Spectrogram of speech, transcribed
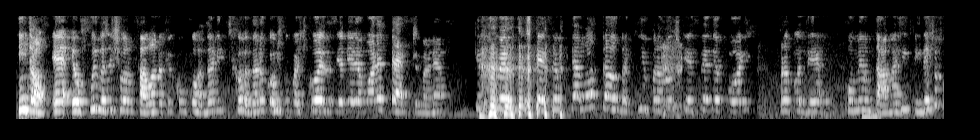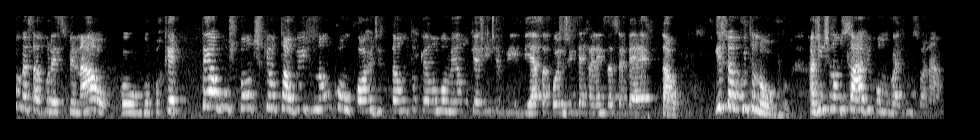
Então, é, eu fui, vocês foram falando, eu fui concordando e discordando com algumas coisas e a minha memória é péssima, né? Porque eu esqueci, eu fiquei anotando aqui para não esquecer depois para poder comentar. Mas enfim, deixa eu começar por esse final, Hugo, porque tem alguns pontos que eu talvez não concorde tanto pelo momento que a gente vive, essa coisa de interferência da CBF e tal. Isso é muito novo. A gente não sabe como vai funcionar.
